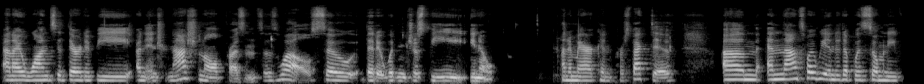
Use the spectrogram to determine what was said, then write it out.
and i wanted there to be an international presence as well so that it wouldn't just be you know an american perspective. Um, and that's why we ended up with so many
